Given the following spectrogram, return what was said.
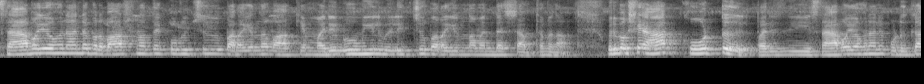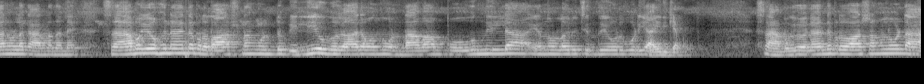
സ്നാപയോഹനാന്റെ പ്രഭാഷണത്തെക്കുറിച്ച് പറയുന്ന വാക്യം മരുഭൂമിയിൽ വിളിച്ചു പറയുന്നവന്റെ ശബ്ദം എന്നാണ്. ഒരുപക്ഷെ ആ കോട്ട് പരി ഈ സ്നാപയോഹനാന് കൊടുക്കാനുള്ള കാരണം തന്നെ സ്നാപയോഹനാന്റെ പ്രഭാഷണം കൊണ്ട് വലിയ ഉപകാരമൊന്നും ഉണ്ടാവാൻ പോകുന്നില്ല എന്നുള്ള ഒരു ചിന്തയോടുകൂടി ആയിരിക്കാം. സ്നാപകയോനാന്റെ പ്രഭാഷണങ്ങൾ കൊണ്ട് ആ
